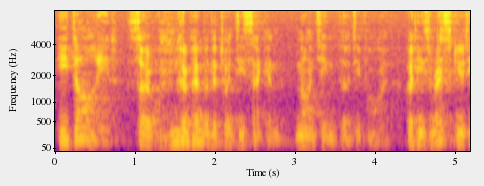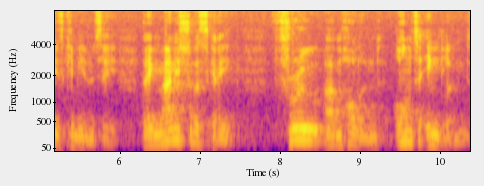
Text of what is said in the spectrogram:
he died, so on November the 22nd, 1935. But he's rescued his community. They managed to escape through um, Holland onto England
